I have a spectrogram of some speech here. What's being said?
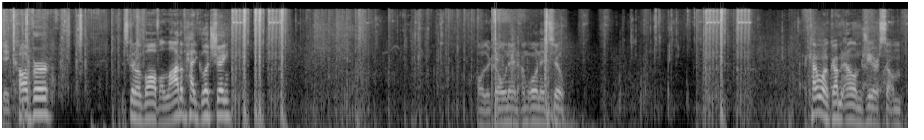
Get cover. It's going to involve a lot of head glitching. Oh, they're going in. I'm going in too. I kind of want to grab an LMG or something.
